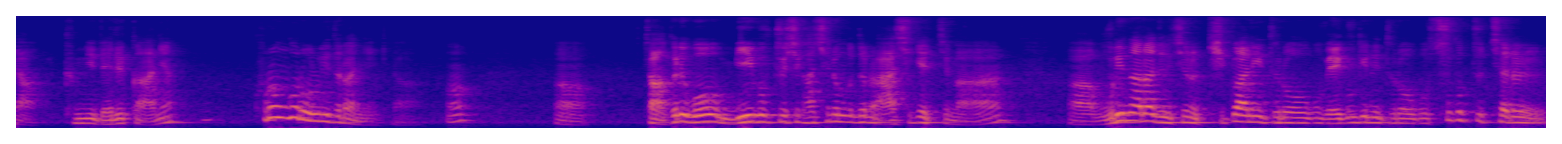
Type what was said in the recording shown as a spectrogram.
야 금리 내릴 거 아니야? 그런 걸 올리더란 얘기야. 어? 어. 자 그리고 미국 주식 하시는 분들은 아시겠지만 아, 우리나라 증시는 기관이 들어오고 외국인이 들어오고 수급 주체를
